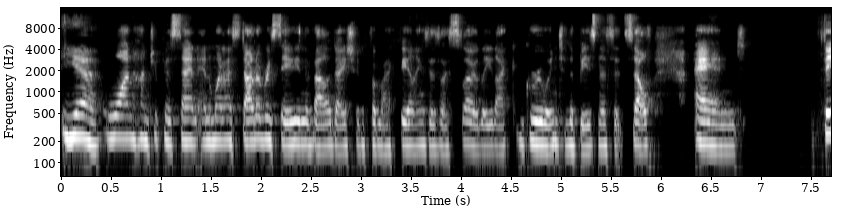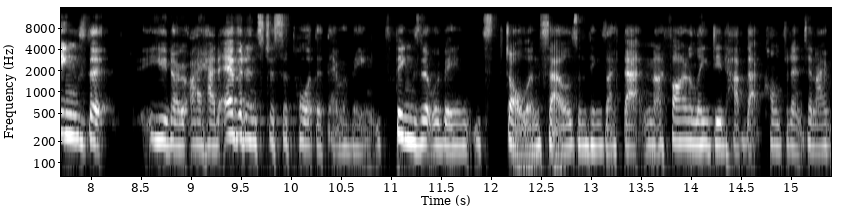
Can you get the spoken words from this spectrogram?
Yeah, 100%. And when I started receiving the validation for my feelings as I slowly like grew into the business itself and things that you know, I had evidence to support that they were being things that were being stolen sales and things like that. And I finally did have that confidence and I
